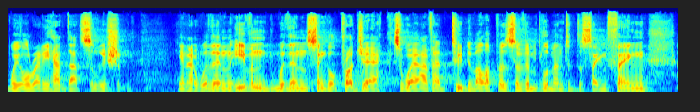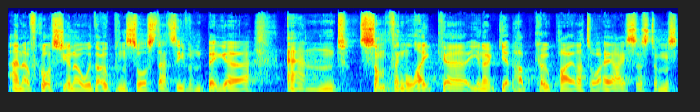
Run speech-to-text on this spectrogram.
we already had that solution. You know, within even within single projects where I've had two developers have implemented the same thing, and of course, you know, with open source that's even bigger. And something like uh, you know GitHub Copilot or AI systems,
